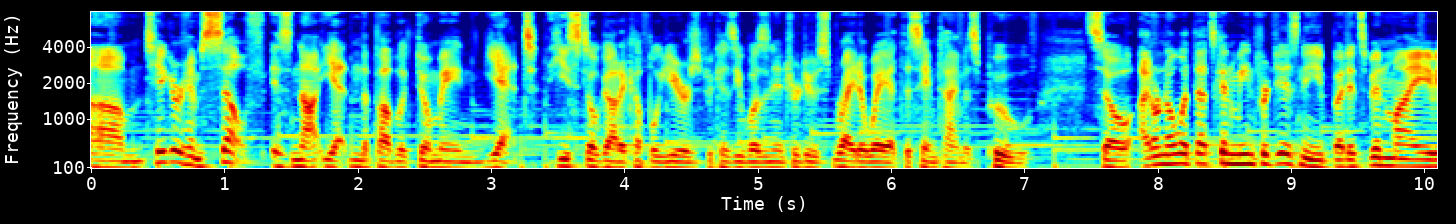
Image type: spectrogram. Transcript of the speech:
Um, Tigger himself is not yet in the public domain yet. He's still got a couple years because he wasn't introduced right away at the same time as Pooh. So I don't know what that's going to mean for Disney, but it's been my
